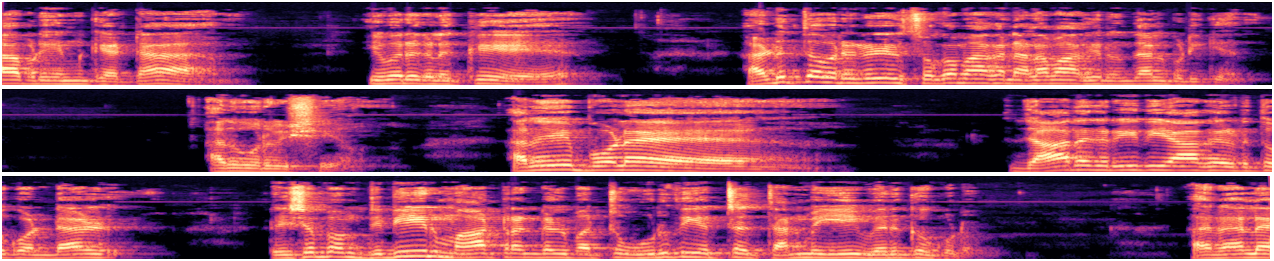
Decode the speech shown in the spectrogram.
அப்படின்னு கேட்டால் இவர்களுக்கு அடுத்தவர்கள் சுகமாக நலமாக இருந்தால் பிடிக்காது. அது ஒரு விஷயம். அதே போல் ஜாதக ரீதியாக எடுத்துக்கொண்டால் ரிஷபம் திடீர் மாற்றங்கள் மற்றும் உறுதியற்ற தன்மையை வெறுக்கக்கூடும். அதனால்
